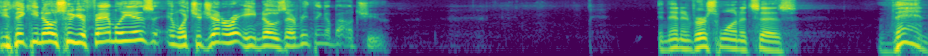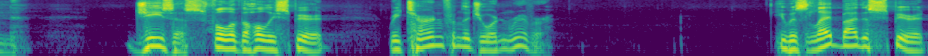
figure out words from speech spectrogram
Do you think he knows who your family is and what your generation? He knows everything about you. And then in verse 1 it says, Then Jesus, full of the Holy Spirit, returned from the Jordan River. He was led by the Spirit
